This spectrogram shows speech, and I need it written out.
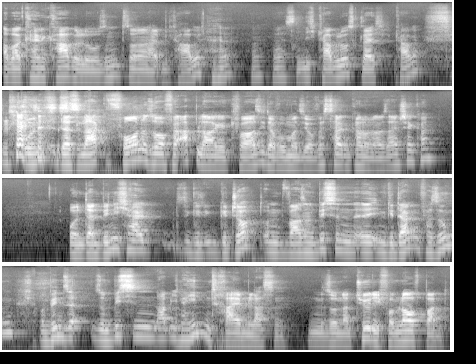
aber keine kabellosen, sondern halt mit Kabel. Nicht kabellos, gleich Kabel. Und das lag vorne so auf der Ablage quasi, da wo man sich auch festhalten kann und alles einstellen kann. Und dann bin ich halt ge- gejoggt und war so ein bisschen äh, in Gedanken versunken und bin so, so ein bisschen, habe mich nach hinten treiben lassen. So natürlich vom Laufband.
